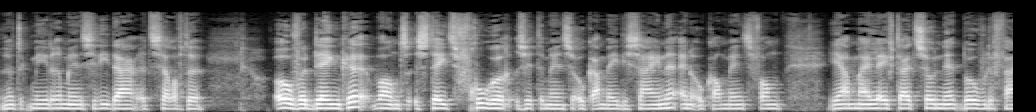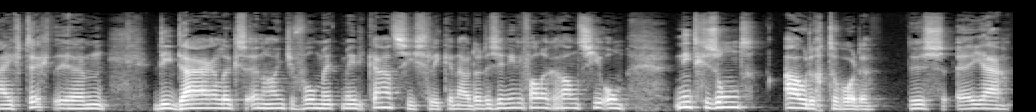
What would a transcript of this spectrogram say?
natuurlijk meerdere mensen die daar hetzelfde over denken. Want steeds vroeger zitten mensen ook aan medicijnen. En ook al mensen van ja, mijn leeftijd zo net boven de 50. Um, die dagelijks een handjevol met medicatie slikken. Nou, dat is in ieder geval een garantie om niet gezond ouder te worden. Dus uh, ja,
